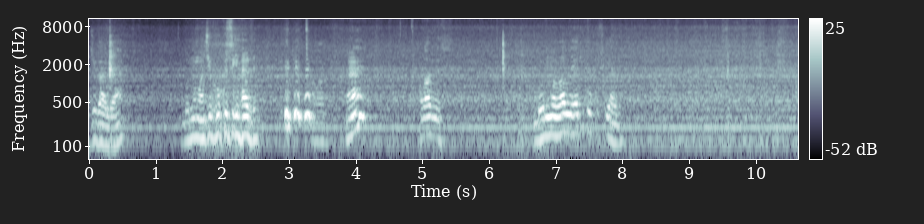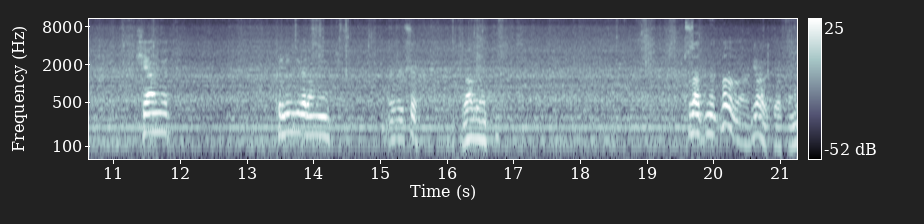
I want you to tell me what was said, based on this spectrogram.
Acı galiba. Burnum acı kokusu geldi. He? Olabilir. Burnuma vallahi acı kokusu geldi. Şey almıyor. Kırmızı biber almıyor. Öyle bir şey yok. Vallahi unuttum. Tuz atmayı unutma da bu arada. Yok yok. Ama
